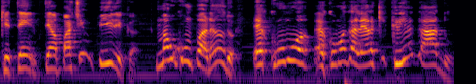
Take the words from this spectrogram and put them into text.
que tem, tem a parte empírica. Mal comparando, é como, é como a galera que cria gado,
